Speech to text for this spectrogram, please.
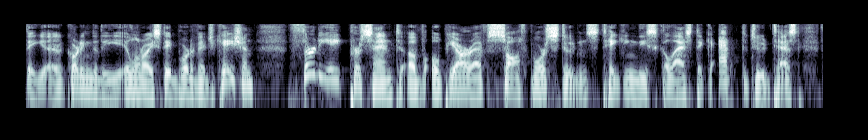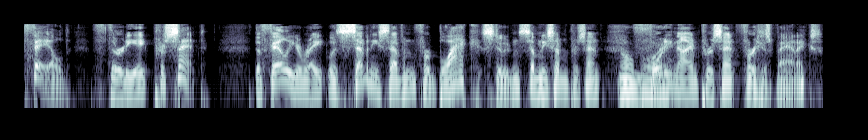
they, according to the Illinois State Board of Education, 38% of OPRF sophomore students taking the Scholastic Aptitude Test failed. 38%. The failure rate was 77 for black students, 77%, oh 49% for Hispanics.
